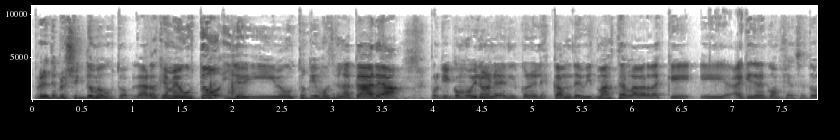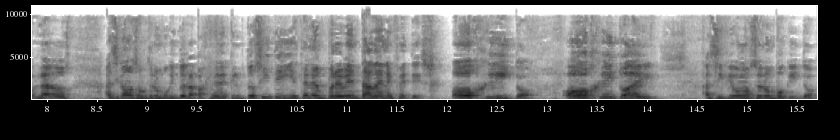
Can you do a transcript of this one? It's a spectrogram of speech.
Pero este proyecto me gustó. La verdad es que me gustó y, me gustó que muestren la cara. Porque como vieron con el scam de Bitmaster, la verdad es que eh, hay que tener confianza en todos lados. Así que vamos a mostrar un poquito la página de CryptoCity y están en preventa de NFTs. Ojito, ojito ahí. Así que vamos a hacer un poquito.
